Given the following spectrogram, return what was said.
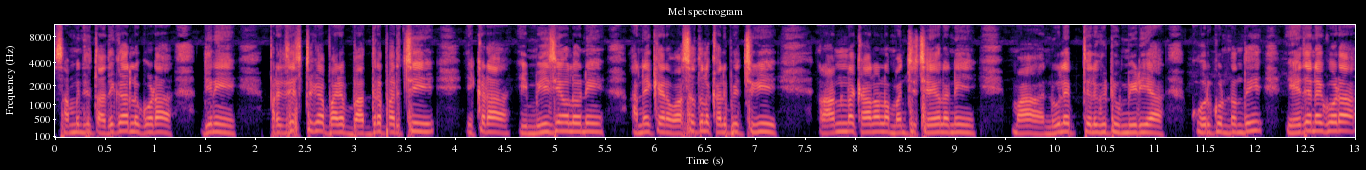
సంబంధిత అధికారులు కూడా దీని ప్రతిష్టగా భద్రపరిచి ఇక్కడ ఈ మ్యూజియంలోని అనేక వసతులు కల్పించి రానున్న కాలంలో మంచి చేయాలని మా నూలెప్ తెలుగు టూ మీడియా కోరుకుంటుంది. ఏదైనా కూడా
